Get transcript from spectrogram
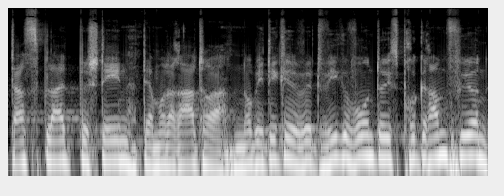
das bleibt bestehen. Der Moderator Nobby Dicke wird wie gewohnt durchs Programm führen.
